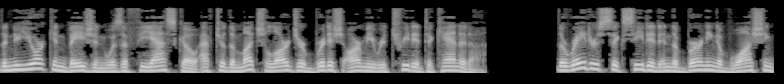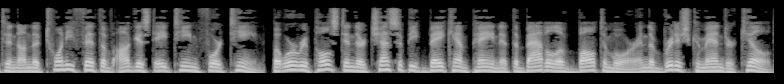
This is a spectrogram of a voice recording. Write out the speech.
The New York invasion was a fiasco after the much larger British Army retreated to Canada. The raiders succeeded in the burning of Washington on 25 August 1814, but were repulsed in their Chesapeake Bay campaign at the Battle of Baltimore and the British commander killed.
